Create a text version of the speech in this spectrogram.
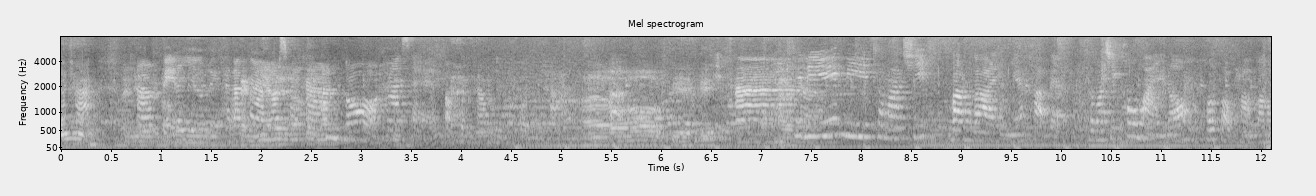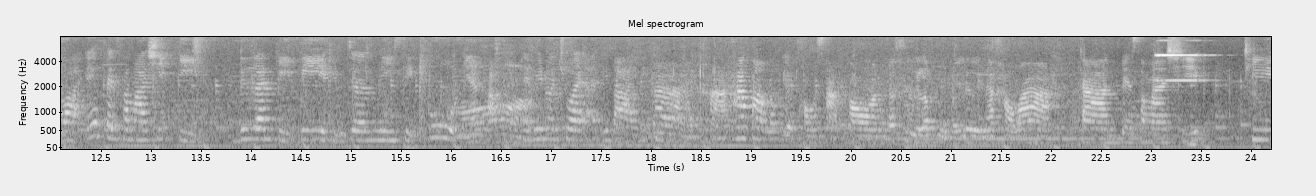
นะคะ ถ้าเป็นพนักงานราชการก็5 0 0 0 0 0ต่อคนค้ำหนึ่งคนค่ะอ่าโอเคโอเคทีนี้มีสมาชิกบางรายอย่างเงี้ยค่ะ แบบสมาชิกเข้าใหม่เนาะเขาสอบถามมาว่าเอ๊ะเป็นสมาชิกกี่เดือนกี่ปีถึงจะมีสิทธิ์กู้อย่างเงี้ยค่ะอ๋อ ให้พี่นุ่นช่วยอธิบายนิดนึง ได้ค่ะ ถ้าตามระเบียบของสากลก็คือระบุไว้เลยนะคะว่า การเป็นสมาชิกที่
